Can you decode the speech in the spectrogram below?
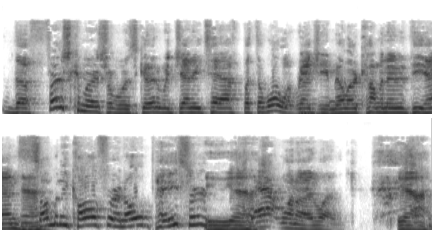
the first commercial was good with Jenny Taft, but the one with Reggie Miller coming in at the end, yeah. somebody call for an old pacer. Yeah, that one I like. Yeah,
